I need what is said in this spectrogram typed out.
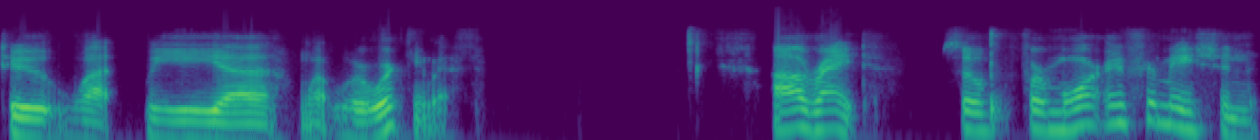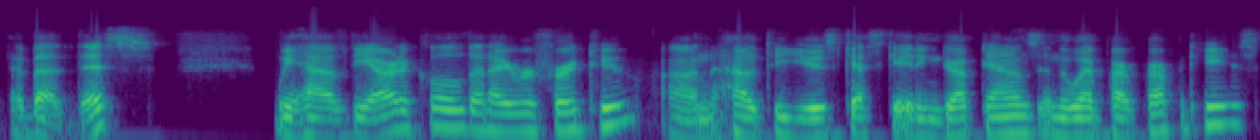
to what we uh, what we're working with. All right. So for more information about this, we have the article that I referred to on how to use cascading dropdowns in the web part properties,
